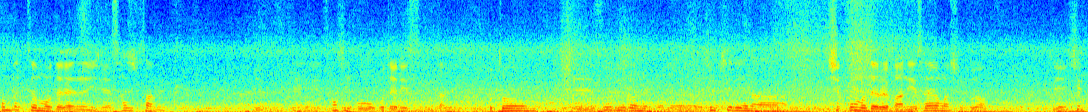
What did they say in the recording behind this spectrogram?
컴팩트 모델에는 이제 43mm 그리고 이제 45 모델이 있습니다. 보통 이제 수비관에서는 17이나 19 모델을 많이 사용하시고요. 이제 19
